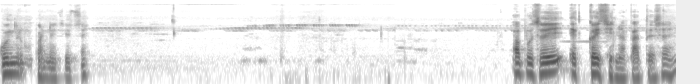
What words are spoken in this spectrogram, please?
गुन्द्रुक भन्ने चिज चाहिँ। अपु चाहिँ एकैछिनमा पाक्दैछ होइन।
